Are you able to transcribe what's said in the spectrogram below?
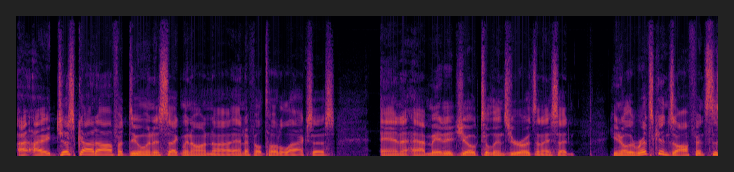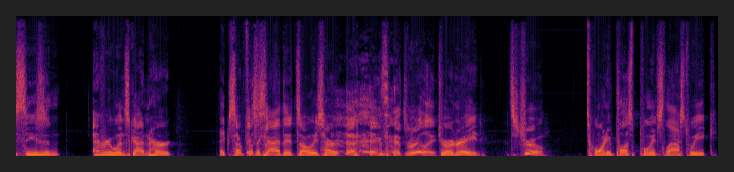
I, I just got off of doing a segment on uh, NFL Total Access, and I made a joke to Lindsay Rhodes, and I said, you know, the Redskins' offense this season, everyone's gotten hurt except for the guy that's always hurt, That's really Jordan Reed. it's true. 20 plus points last week.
